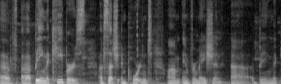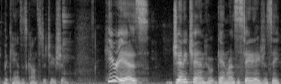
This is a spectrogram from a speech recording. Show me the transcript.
of uh, being the keepers of such important um, information, uh, being the, the Kansas Constitution. Here is Jennie Chinn, who again runs the state agency,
